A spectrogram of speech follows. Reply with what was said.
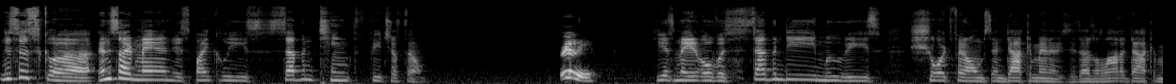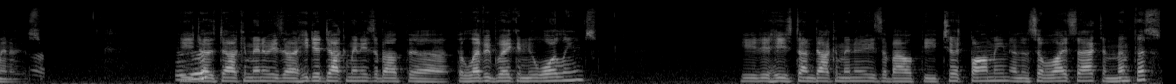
This is uh, Inside Man is Spike Lee's seventeenth feature film. Really. He has made over seventy movies, short films, and documentaries. He does a lot of documentaries. He does documentaries. Uh, he did documentaries about the the levee break in New Orleans. He did, he's done documentaries about the church bombing and the Civil Rights Act in Memphis,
